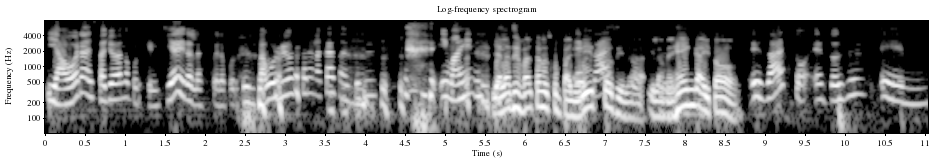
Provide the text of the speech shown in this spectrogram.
y ahora está llorando porque él quiere ir a la escuela, porque está aburrido de estar en la casa. Entonces, imagínense. Ya le hacen falta los compañeritos y la, y la mejenga y todo. Exacto. Entonces, em,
